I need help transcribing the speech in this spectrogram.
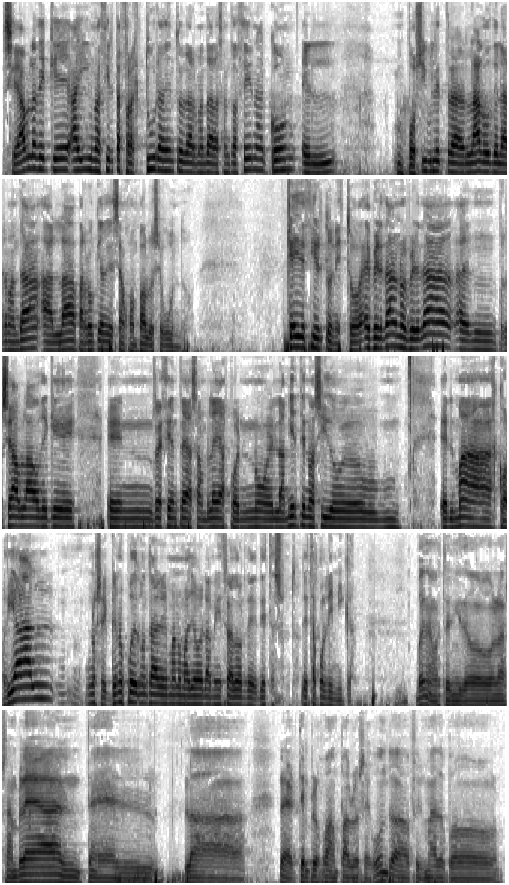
se habla de que hay una cierta fractura dentro de la Hermandad de la Santa Cena con el posible traslado de la Hermandad a la parroquia de San Juan Pablo II. ¿Qué hay de cierto en esto? ¿Es verdad? ¿No es verdad? Em, se ha hablado de que en recientes asambleas pues no el ambiente no ha sido em, el más cordial. No sé, ¿qué nos puede contar el hermano mayor, el administrador de este asunto, de esta polémica? Bueno, hemos tenido la asamblea, el, templo Juan Pablo II ha firmado por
